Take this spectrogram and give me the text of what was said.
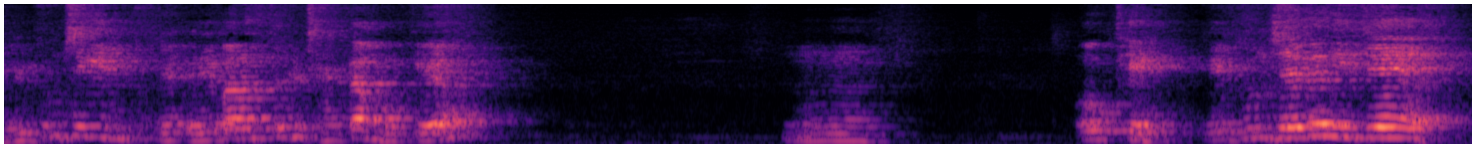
일품책이 일반화 수를 잠깐 볼게요. 음, 오케이. 일품책은 이제,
